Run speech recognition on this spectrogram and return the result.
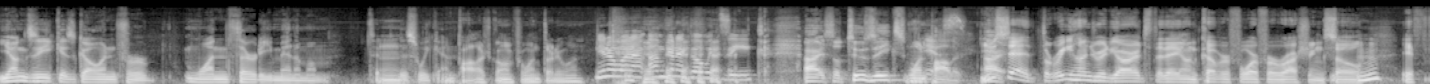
Young Zeke is going for 130 minimum. to Mm. this weekend. Pollard's going for 131. You know what? I'm, I'm gonna go with Zeke. All right, so two Zekes, one Yes. Pollard. You All right. said 300 yards today on cover four for rushing. So Mm-hmm. if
